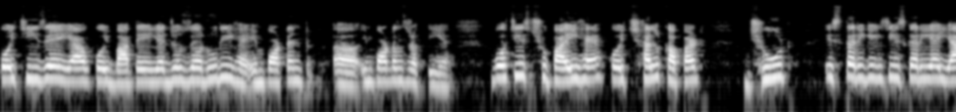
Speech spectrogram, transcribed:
कोई चीज़ें या कोई बातें या जो ज़रूरी है इम्पोर्टेंट इम्पोर्टेंस रखती हैं। वो चीज़ छुपाई है, कोई छल, कपट, झूठ इस तरीके की चीज़ करी है या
